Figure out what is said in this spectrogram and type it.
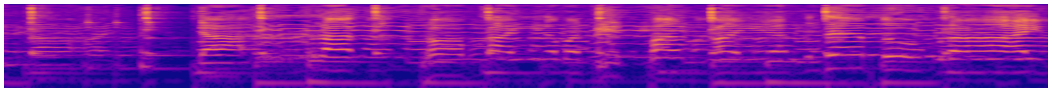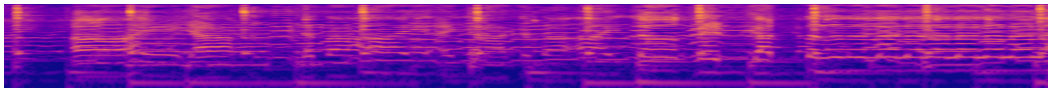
งนาน จะรักชอบใครแล้วมันผิดพังไปแทบทุกรายอายอยากจะตายอายอยากจะตายเลิกเล่นกันเตลลลลลล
